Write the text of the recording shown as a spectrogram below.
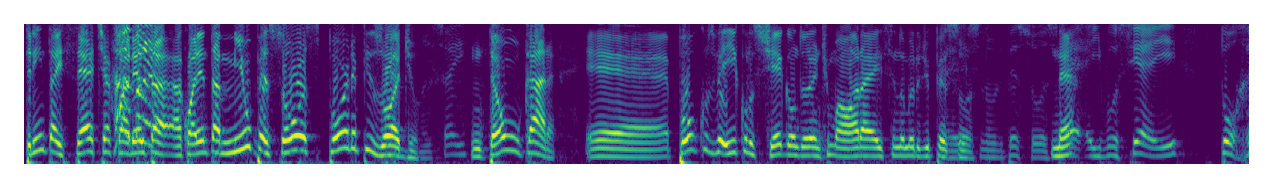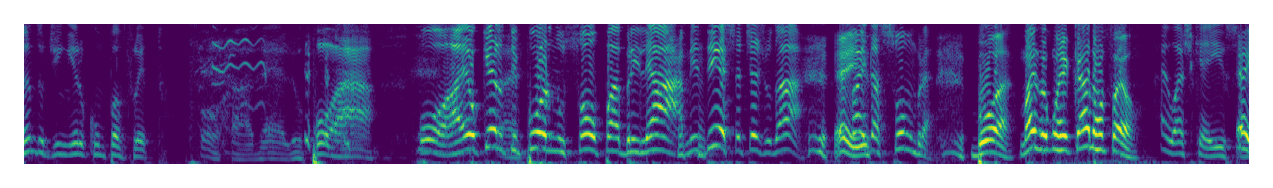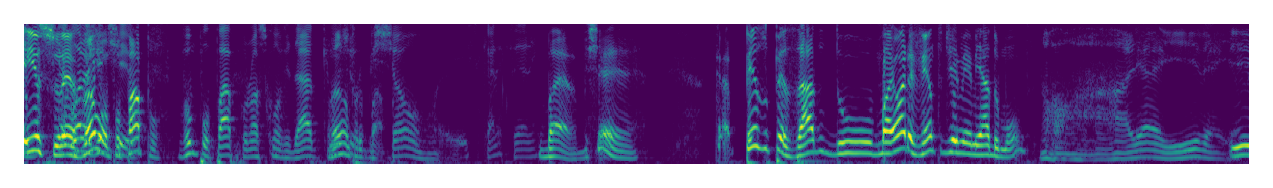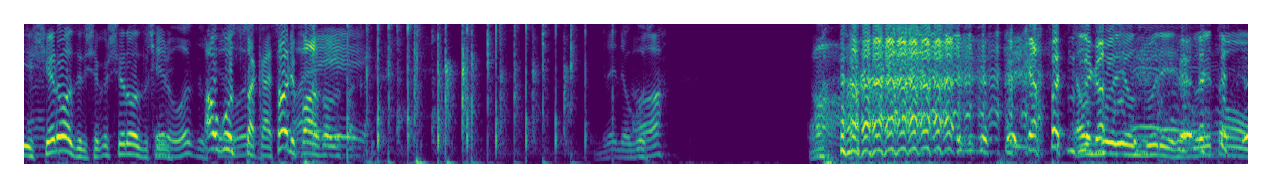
37 a 40, a 40 mil pessoas por episódio. Isso aí. Então, cara, é, poucos veículos chegam durante uma hora a esse número de É pessoas. esse número de pessoas. Né? É, e você aí torrando dinheiro com panfleto. Porra, velho. Porra. Porra, eu quero te pôr no sol pra brilhar. Me deixa te ajudar. É Sai isso. da sombra. Boa. Mais algum recado, Rafael? Ah, eu acho que é isso. É isso, né? agora a Vamos gente- pro papo? Vamos pro papo com o nosso convidado, que Vamos hoje pro o papo. bichão... Esse cara é fera, hein? Bah, o bicho é. cara, peso pesado do maior evento de MMA do mundo. Olha aí, velho. E Cara, cheiroso, ele chegou cheiroso aqui. Cheiroso, Augusto cheiroso. Sakai. Salve de palmas, Augusto. Sakai. Grande Augusto. O cara faz os É os negócios. guri, os guri. Os guri tão...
